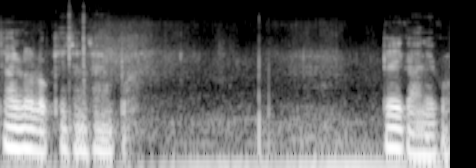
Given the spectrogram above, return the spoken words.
잘로 로케이션 사용법. 베이가 아니고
